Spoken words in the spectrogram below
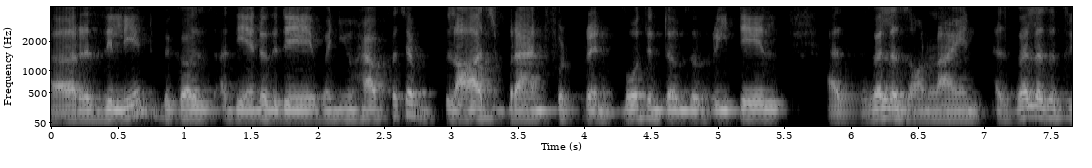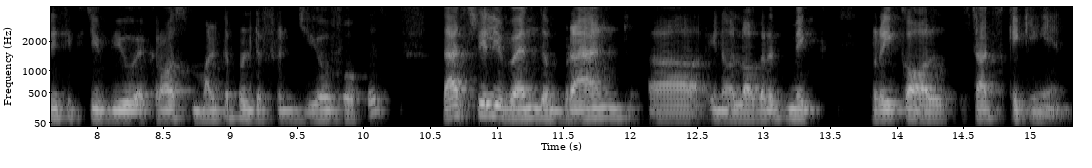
uh, resilient because at the end of the day, when you have such a large brand footprint, both in terms of retail as well as online, as well as a 360 view across multiple different geo focus, that's really when the brand, uh, you know, logarithmic recall starts kicking in.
